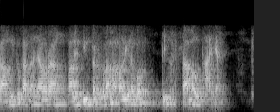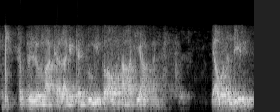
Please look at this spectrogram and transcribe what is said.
Kamu itu katanya orang paling pinter, ulama paling? Pinter. Saya mau tanya, sebelum ada langit dan bumi itu Allah sama siapa? Ya Allah sendiri.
